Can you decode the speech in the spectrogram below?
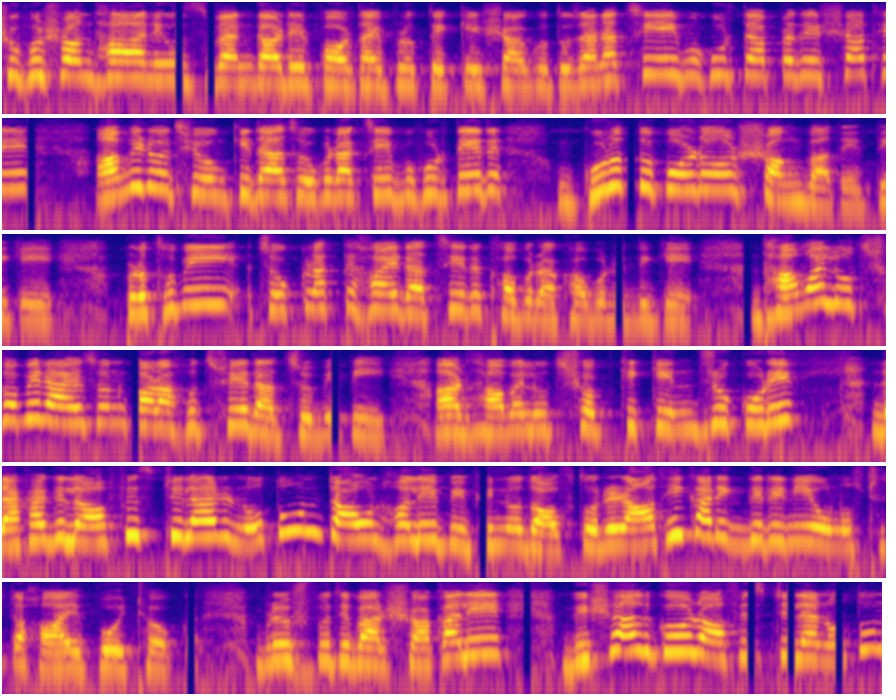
শুভ সন্ধ্যা নিউজ ভ্যানগার্ডের পর্দায় প্রত্যেককে স্বাগত জানাচ্ছি। এই মুহূর্তে আপনাদের সাথে আমি রয়েছি অঙ্কিতা, চোখ রাখছি এই মুহূর্তের গুরুত্বপূর্ণ সংবাদের দিকে। প্রথমেই চোখ রাখতে হয় রাজ্যের খবরাখবরের দিকে। ধামাইল উৎসবের আয়োজন করা হচ্ছে রাজ্যব্যাপী। আর ধামাইল উৎসবকে কেন্দ্র করে দেখা গেল অফিস টিলার, নতুন টাউন হলে বিভিন্ন দফতরের আধিকারিকদের নিয়ে অনুষ্ঠিত হয় বৈঠক। বৃহস্পতিবার সকালে বিশালগড় অফিস টিলা, নতুন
